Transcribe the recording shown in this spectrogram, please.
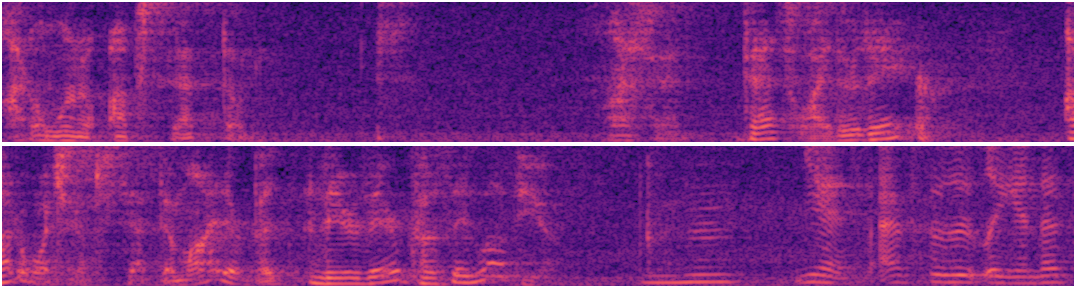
I don't want to upset them. I said, that's why they're there. I don't want you to upset them either, but they're there because they love you. Yes, absolutely, and that's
